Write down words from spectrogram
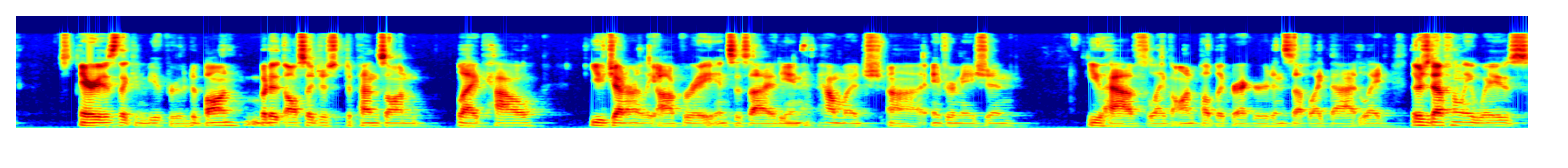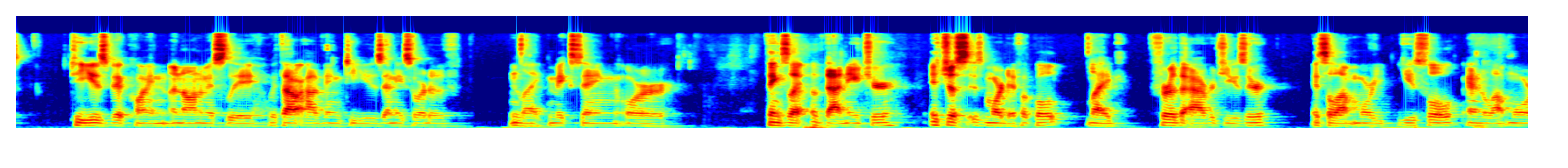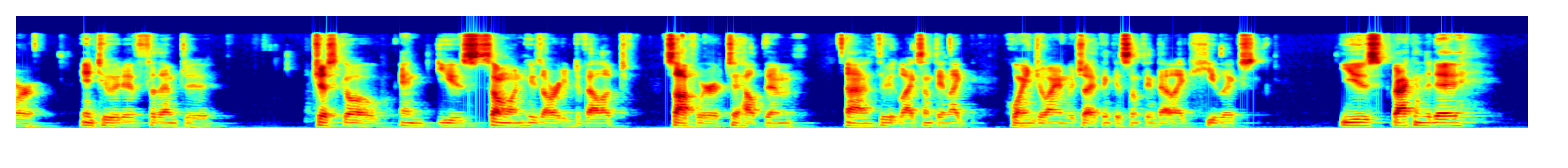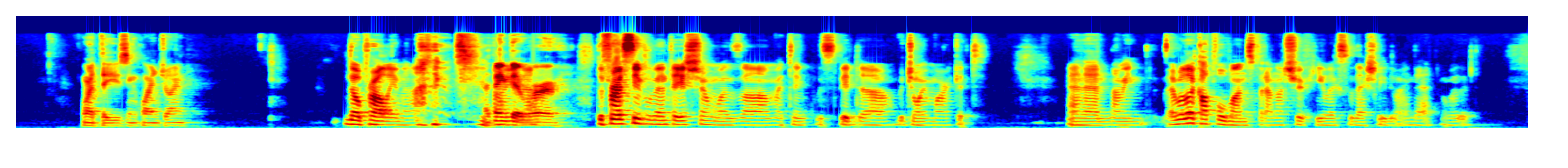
areas that can be improved upon. But it also just depends on like how you generally operate in society and how much uh, information you have like on public record and stuff like that. Like there's definitely ways to use Bitcoin anonymously without having to use any sort of like mixing or things like of that nature. It just is more difficult. Like for the average user, it's a lot more useful and a lot more intuitive for them to just go and use someone who's already developed software to help them uh, through like something like CoinJoin, which I think is something that like Helix used back in the day. Weren't they using CoinJoin? No, probably not. I think they mean, uh, were. the first implementation was um I think was with uh with JoinMarket. And then I mean there were a couple ones, but I'm not sure if Helix was actually doing that with it.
